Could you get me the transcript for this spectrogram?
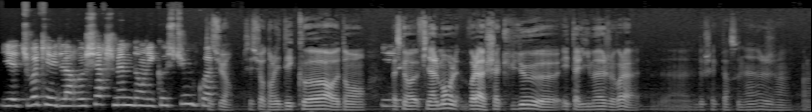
Il y a- tu vois qu'il y a eu de la recherche même dans les costumes, quoi. C'est sûr, c'est sûr, dans les décors, dans... Et- parce que euh, finalement, voilà, chaque lieu euh, est à l'image, voilà, euh, de chaque personnage. euh, voilà.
